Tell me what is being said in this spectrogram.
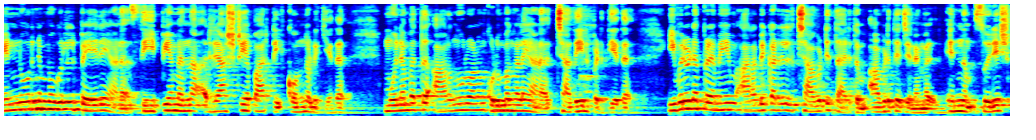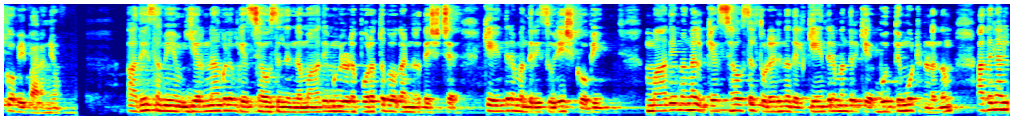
എണ്ണൂറിന് മുകളിൽ പേരെയാണ് സി പി എം എന്ന രാഷ്ട്രീയ പാർട്ടി കൊന്നൊടുക്കിയത്. മുനമ്പത്ത് അറുന്നൂറോളം കുടുംബങ്ങളെയാണ് ചതിയിൽപ്പെടുത്തിയത്. ഇവരുടെ പ്രമേയം അറബിക്കടലിൽ ചവിട്ടിത്താഴ്ത്തും അവിടുത്തെ ജനങ്ങൾ എന്നും സുരേഷ് ഗോപി പറഞ്ഞു. അതേസമയം എറണാകുളം ഗസ്റ്റ് ഹൗസിൽ നിന്ന് മാധ്യമങ്ങളുടെ പുറത്തു പോകാൻ നിർദ്ദേശിച്ച് കേന്ദ്രമന്ത്രി സുരേഷ് ഗോപി. മാധ്യമങ്ങൾ ഗസ്റ്റ് ഹൗസിൽ തുടരുന്നതിൽ കേന്ദ്രമന്ത്രിക്ക് ബുദ്ധിമുട്ടുണ്ടെന്നും അതിനാൽ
